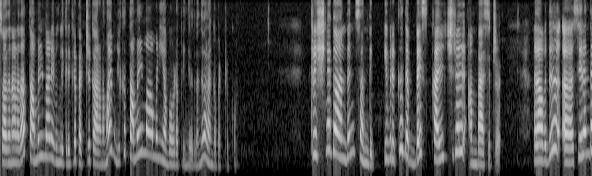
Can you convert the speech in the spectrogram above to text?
ஸோ அதனால தான் தமிழ் மேலே இவங்களுக்கு இருக்கிற பற்று காரணமாக இவங்களுக்கு தமிழ் மாமணி அவார்டு அப்படிங்கிறது வந்து வழங்கப்பட்டிருக்கும். கிருஷ்ணகாந்தன் சந்தீப் இவருக்கு த பெஸ்ட் கல்ச்சுரல் அம்பாசிடர் அதாவது சிறந்த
